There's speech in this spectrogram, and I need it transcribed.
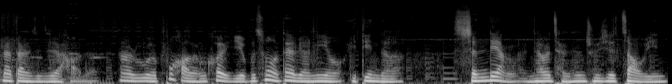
那当然是最好的。那如果不好的回馈也不错，代表你有一定的声量了，你才会产生出一些噪音。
